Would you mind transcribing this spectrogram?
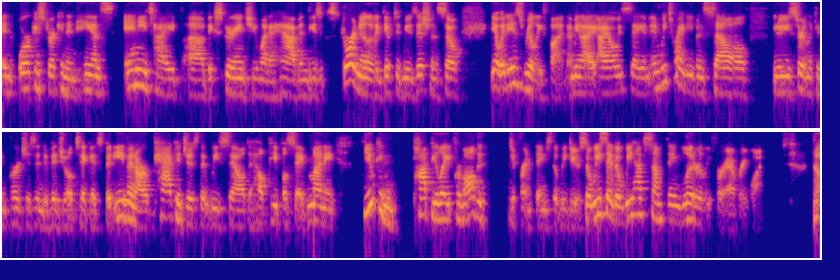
an orchestra can enhance any type of experience you want to have in these extraordinarily gifted musicians. So, you know, it is really fun. I mean, I, I always say, and, and we try to even sell you know you certainly can purchase individual tickets but even our packages that we sell to help people save money you can populate from all the different things that we do. So we say that we have something literally for everyone no,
